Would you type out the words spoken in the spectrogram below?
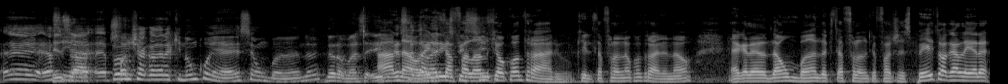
É, é assim, Exato. é, é provavelmente a galera que não conhece a Umbanda. Não, não, mas Ah, essa não, ele tá em falando que é o contrário. O que ele tá falando é o contrário, não? É a galera da Umbanda que tá falando que é falta de respeito ou a galera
